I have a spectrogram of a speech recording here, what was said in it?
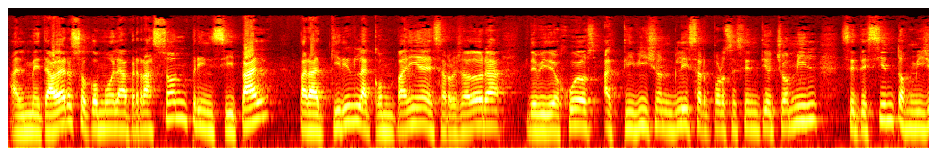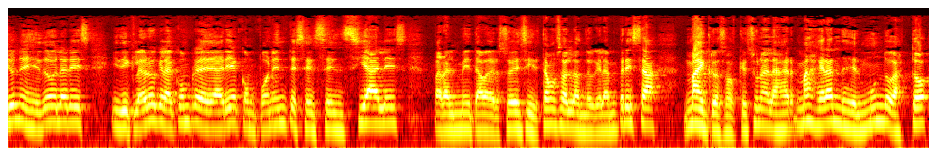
al metaverso como la razón principal para adquirir la compañía desarrolladora de videojuegos Activision Blizzard por 68.700 millones de dólares y declaró que la compra le daría componentes esenciales para el metaverso. Es decir, estamos hablando que la empresa Microsoft, que es una de las más grandes del mundo, gastó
